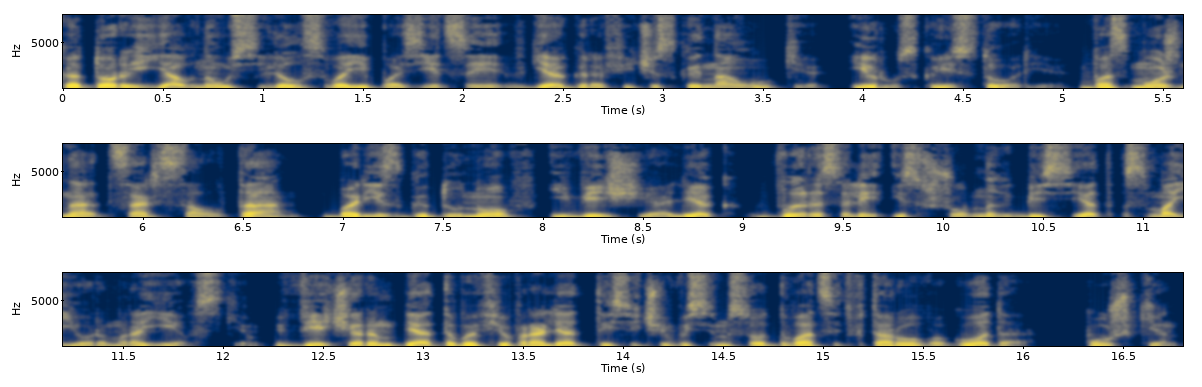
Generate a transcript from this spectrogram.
который явно усилил свои позиции в географической науке и русской истории. Возможно, царь Салтан, Борис Годунов и Вещий Олег выросли из шумных бесед с майором Раевским. Вечером 5 февраля 1822 года Пушкин,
